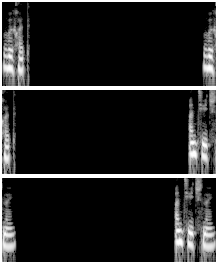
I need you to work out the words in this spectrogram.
Выход. Выход. Античный античный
